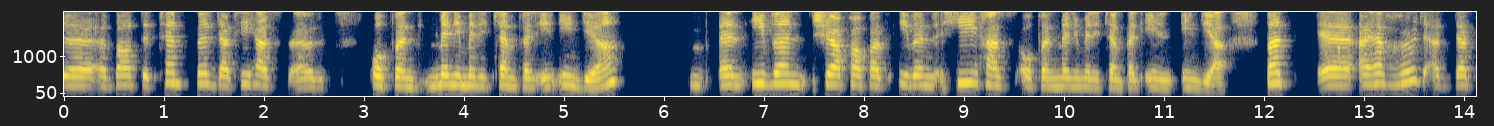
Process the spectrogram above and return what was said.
uh, about the temple that he has uh, opened many, many temple in India. And even Shri Prabhupada, even he has opened many, many temple in India. But uh, I have heard uh, that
